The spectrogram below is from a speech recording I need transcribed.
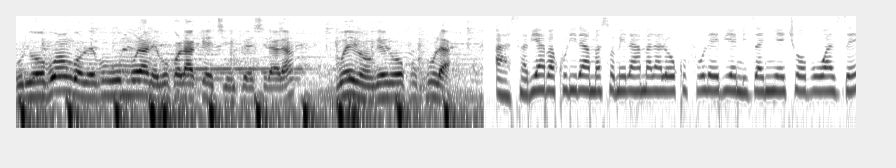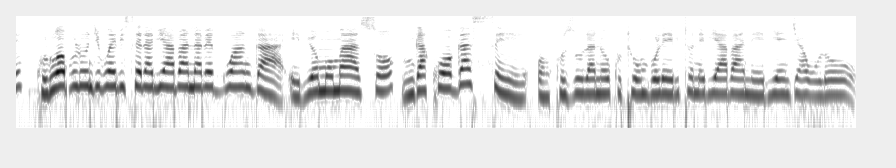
buli obwongo lwe buwummula ne bukolako ekintu ekirala bweyongera okukula asabye abakulira amasomero amalala okufuula ebyemizannyo ekyobuwaze ku lw'obulungi bw'ebiseera by'abaana b'eggwanga eby'omu maaso nga kwogasse okuzuula n'okutumbula ebitone by'abaana eby'enjawulo!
